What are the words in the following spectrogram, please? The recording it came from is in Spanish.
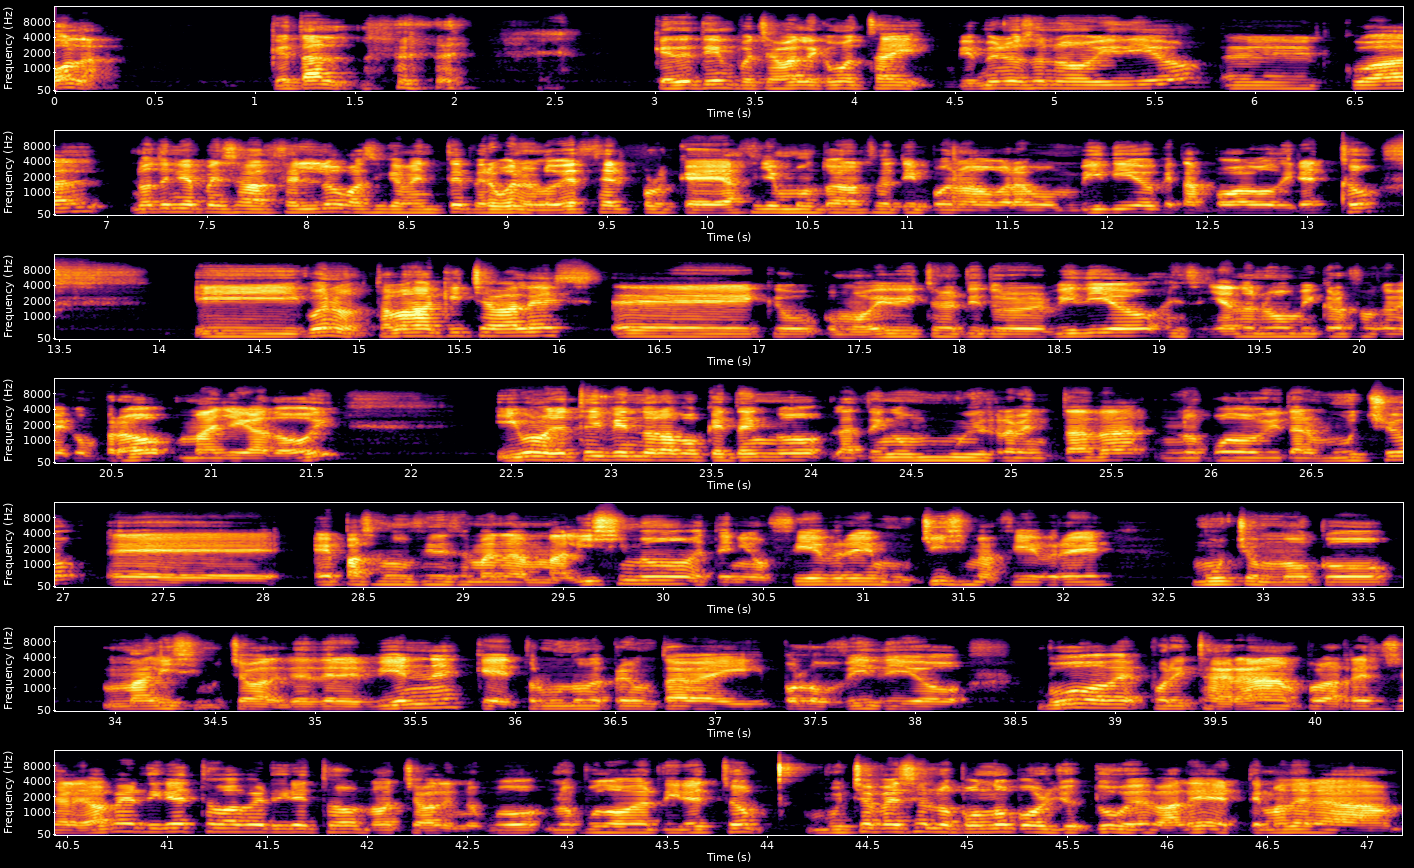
Hola, ¿qué tal? ¿Qué de tiempo, chavales? ¿Cómo estáis? Bienvenidos a un nuevo vídeo, el cual no tenía pensado hacerlo, básicamente, pero bueno, lo voy a hacer porque hace ya un montón de tiempo no grabo un vídeo, que tampoco hago directo. Y bueno, estamos aquí, chavales, eh, como habéis visto en el título del vídeo, enseñando el nuevo micrófono que me he comprado, me ha llegado hoy. Y bueno, ya estáis viendo la voz que tengo, la tengo muy reventada, no puedo gritar mucho. Eh, he pasado un fin de semana malísimo, he tenido fiebre, muchísima fiebre, muchos mocos, malísimo, chavales. Desde el viernes, que todo el mundo me preguntaba ahí por los vídeos, a ver por Instagram, por las redes sociales, ¿va a haber directo? ¿Va a haber directo? No, chavales, no pudo, no pudo haber directo. Muchas veces lo pongo por YouTube, ¿vale? El tema de la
